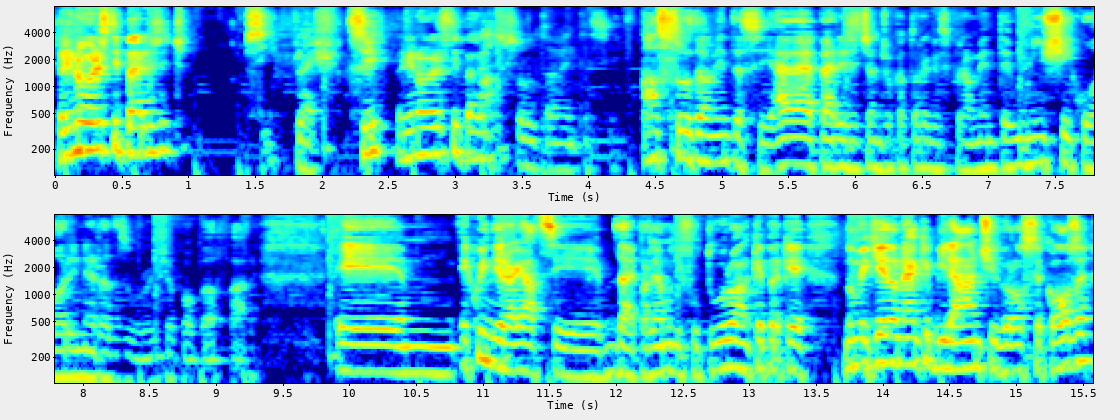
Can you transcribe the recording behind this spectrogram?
Rinnoveresti Perisic? Sì. Flash. Sì, rinnoveresti Perisic? Assolutamente sì. Assolutamente sì. Eh, beh, Perisic è un giocatore che sicuramente unisce i cuori nerazzurri, c'è poco da fare. E, e quindi ragazzi, dai, parliamo di futuro, anche perché non vi chiedo neanche bilanci, grosse cose.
